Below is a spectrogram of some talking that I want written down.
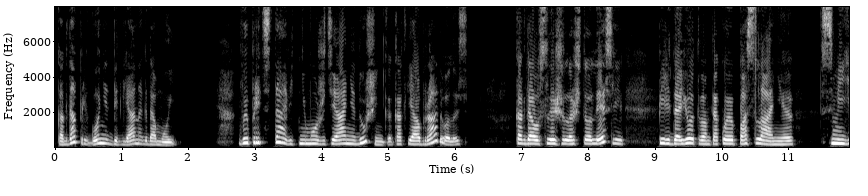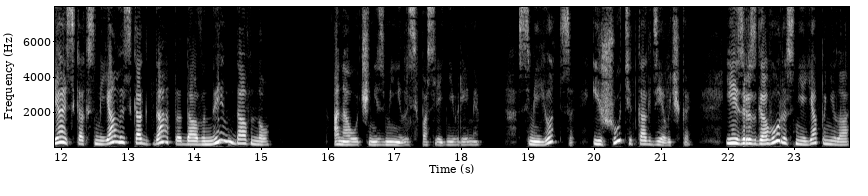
когда пригонит беглянок домой. Вы представить не можете, Аня, душенька, как я обрадовалась, когда услышала, что Лесли передает вам такое послание, смеясь, как смеялась когда-то давным-давно. Она очень изменилась в последнее время. Смеется и шутит, как девочка. И из разговора с ней я поняла,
